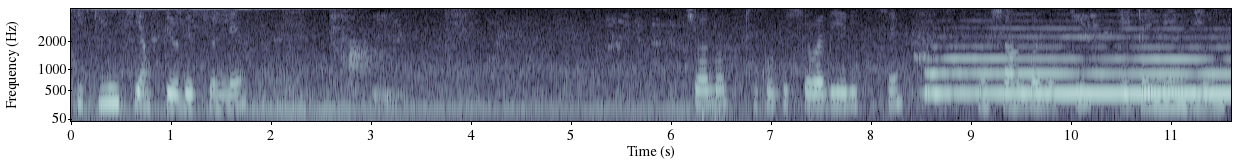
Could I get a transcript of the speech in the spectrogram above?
কী কিনছি আত্মীয়দের জন্যে। চলো ঠাকুরকে সেবা দিয়ে দিচ্ছে। শাঁখ বাজাচ্ছে। এটাই মেন জিনিস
